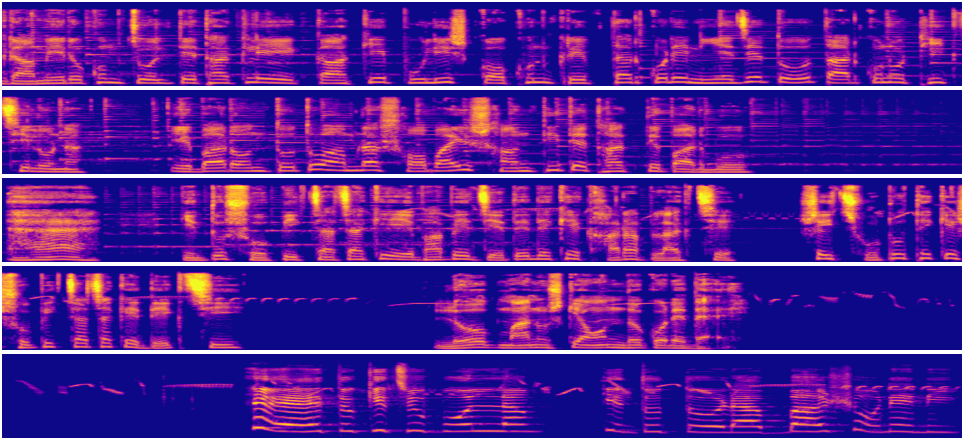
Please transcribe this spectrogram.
গ্রামে এরকম চলতে থাকলে কাকে পুলিশ কখন গ্রেপ্তার করে নিয়ে যেত, তার কোনো ঠিক ছিল না। এবার অন্তত আমরা সবাই শান্তিতে থাকতে পারব। হ্যাঁ কিন্তু শফিক চাচাকে এভাবে যেতে দেখে খারাপ লাগছে। সেই ছোট থেকে শফিক চাচাকে দেখছি। লোভ মানুষকে অন্ধ করে দেয়। হ্যাঁ তো কিছু বললাম কিন্তু তোর আব্বা শোনেনি।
